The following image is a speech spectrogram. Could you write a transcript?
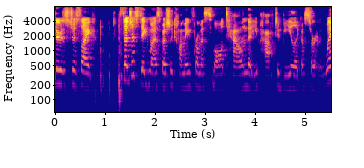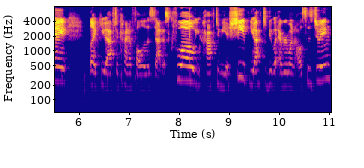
there's just like such a stigma, especially coming from a small town, that you have to be like a certain way. Like you have to kind of follow the status quo. You have to be a sheep. You have to do what everyone else is doing.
